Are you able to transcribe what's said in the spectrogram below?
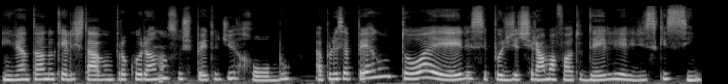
inventando que eles estavam procurando um suspeito de roubo. A polícia perguntou a ele se podia tirar uma foto dele e ele disse que sim.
